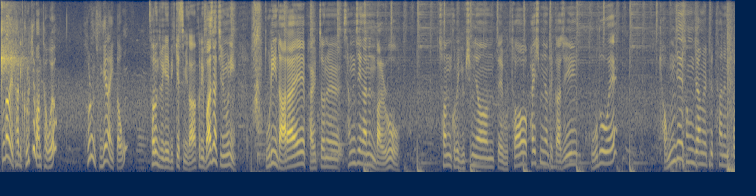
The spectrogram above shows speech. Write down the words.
한강에 다리 그렇게 많다고요? 32개나 있다고? 32개 믿겠습니다 그리고 마지막 질문이 우리나라의 발전을 상징하는 말로 1960년대부터 80년대까지 고도의 경제 성장을 뜻하는 표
